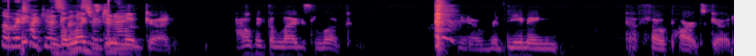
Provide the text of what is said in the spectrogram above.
But we're talking about the legs do today. look good. I don't think the legs look, you know, redeeming the faux parts good.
